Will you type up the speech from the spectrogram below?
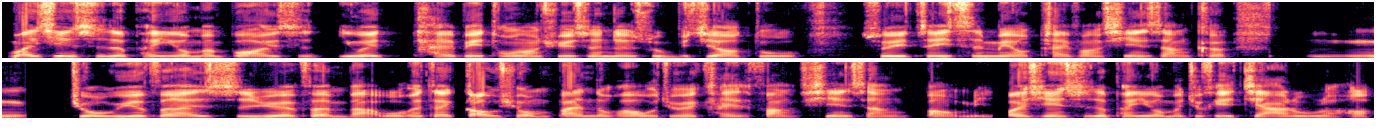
外县市的朋友们，不好意思，因为台北通常学生人数比较多，所以这一次没有开放线上课。嗯。九月份还是十月份吧，我会在高雄班的话，我就会开放线上报名，外县市的朋友们就可以加入了哈。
